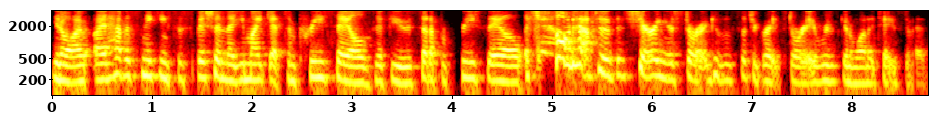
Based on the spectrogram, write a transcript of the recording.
you know I, I have a sneaking suspicion that you might get some pre-sales if you set up a pre-sale account after sharing your story because it's such a great story. Everybody's going to want a taste of it.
